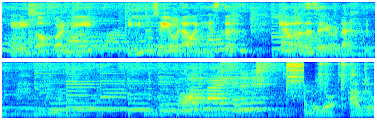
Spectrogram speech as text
के अरे गफ गर्ने। तिमी त छ एउटा भने जस्तो। क्यामेरा त छ एउटा हाम्रो यो आलु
